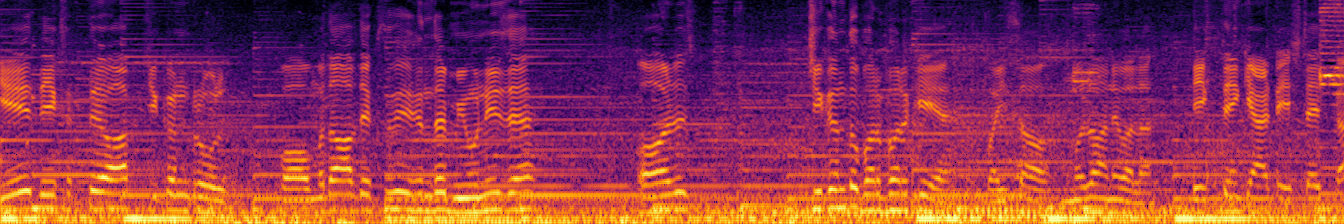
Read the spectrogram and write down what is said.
ये देख सकते हो आप चिकन रोल वाह मतलब आप देख सकते हो इसके अंदर म्यूनीज है। और चिकन तो भर भर के है भाई साहब मज़ा आने वाला है। देखते हैं क्या टेस्ट है इसका।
